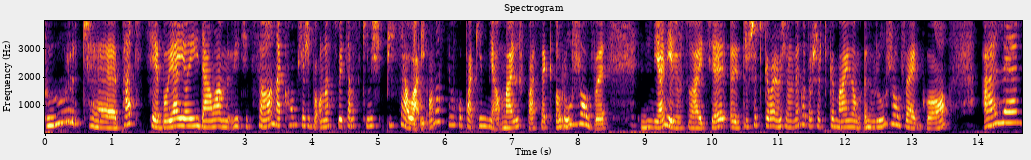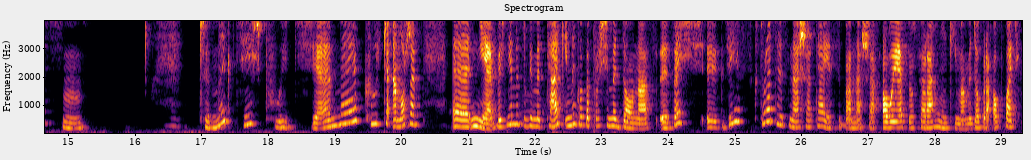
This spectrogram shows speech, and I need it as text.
Kurczę, patrzcie, bo ja jej dałam, wiecie co, na kąpie, żeby ona sobie tam z kimś pisała i ona z tym chłopakiem miał, ma już pasek różowy. Ja nie wiem, słuchajcie, y, troszeczkę mają zielonego, troszeczkę mają różowego, ale hmm, czy my gdzieś pójdziemy? Kurczę, a może E, nie, weźmiemy, zrobimy tak i my go zaprosimy do nas. E, weź, e, gdzie jest, która to jest nasza? Ta jest chyba nasza. O Jezus, rachunki mamy. Dobra, opłać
